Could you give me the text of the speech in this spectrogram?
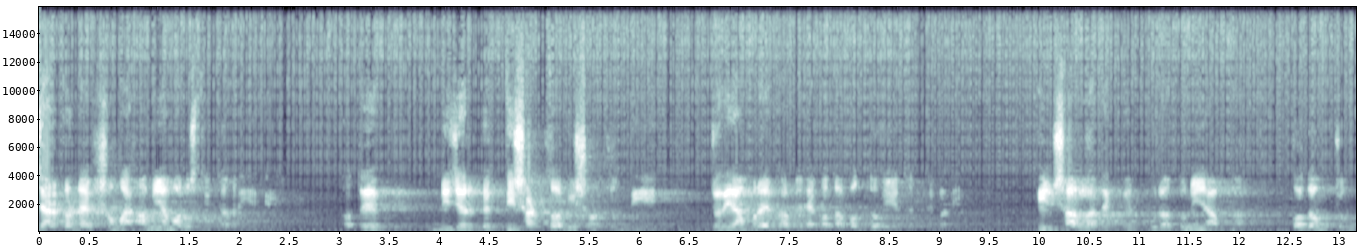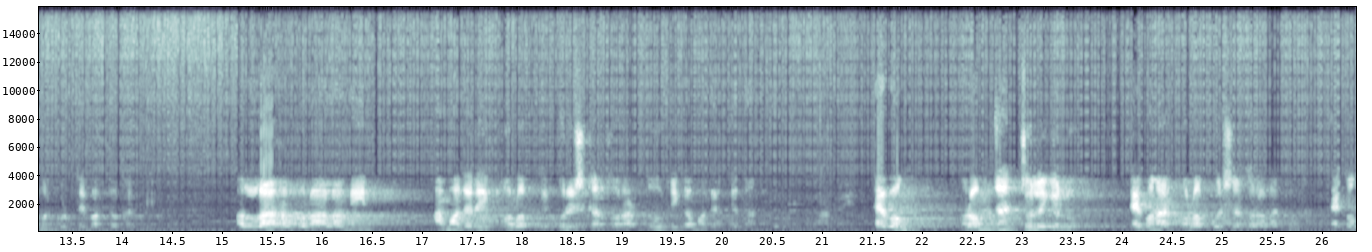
যার কারণে এক সময় আমি আমার অস্তিত্ব হারিয়ে দিই অতএব নিজের ব্যক্তি স্বার্থ বিসর্জন দিয়ে যদি আমরা এভাবে একতাবদ্ধ হয়ে থাকতে পারি, ইনশাআল্লাহ দেখবেন পুরো দুনিয়া আপনার কদম চুম্বন করতে বাধ্য থাকবে। আল্লাহ রাব্বুল আলামিন আমাদের এই কলবকে পরিষ্কার করার তৌফিক আমাদেরকে দান করুন। এবং রমজান চলে গেল, এখন আর কলব পরিষ্কার করা লাগবে এখন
